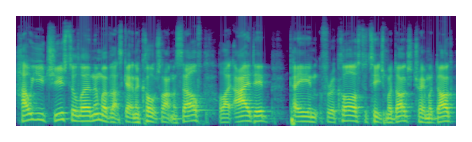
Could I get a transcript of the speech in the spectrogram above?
How you choose to learn them, whether that's getting a coach like myself or like I did, paying for a course to teach my dogs, train my dog,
